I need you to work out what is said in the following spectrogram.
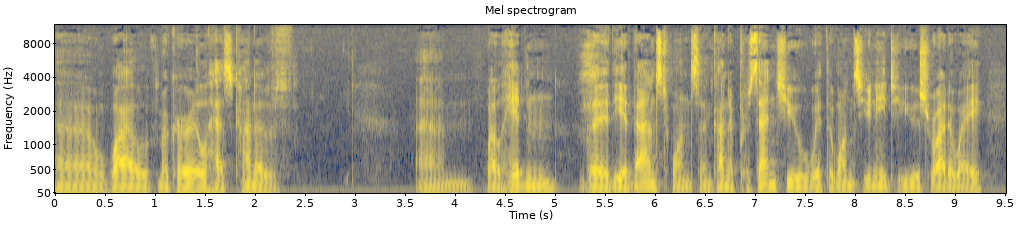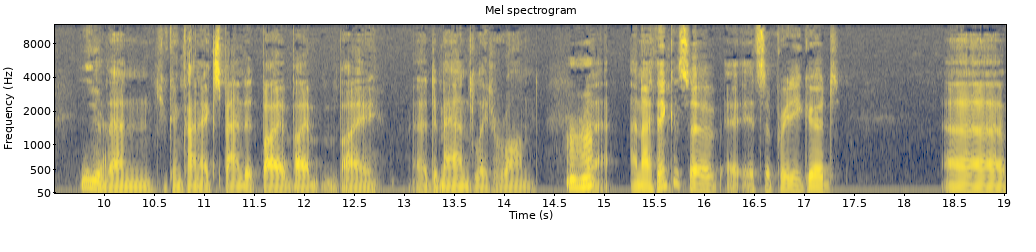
uh, while Mercurial has kind of um, well hidden the the advanced ones and kind of present you with the ones you need to use right away, Yeah. and then you can kind of expand it by by by uh, demand later on. Mhm. Uh, and I think it's a it's a pretty good uh,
